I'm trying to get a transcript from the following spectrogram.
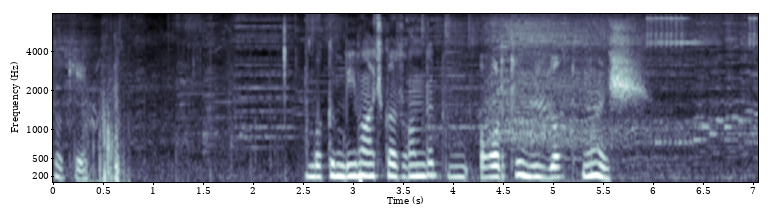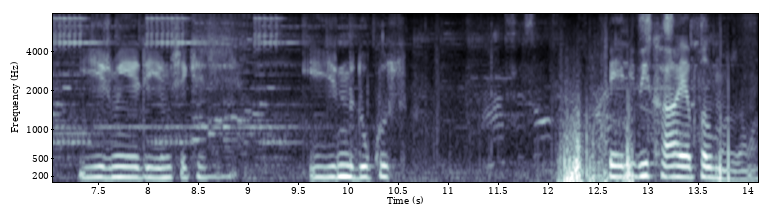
Çok iyi. Bakın bir maç kazandık. Artı 160. 27, 28, 29. Belli bir K yapalım o zaman.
